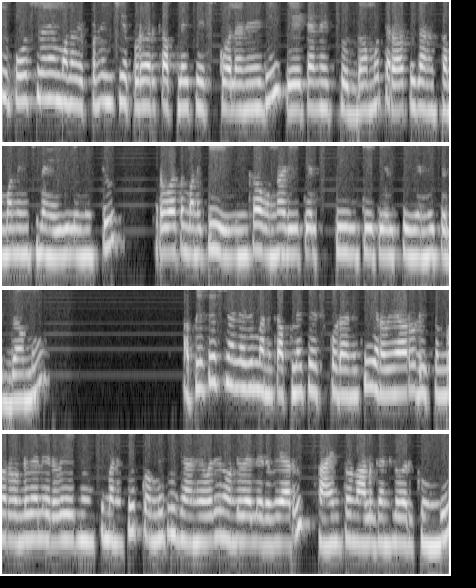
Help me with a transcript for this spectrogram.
ఈ పోస్టులను మనం ఎప్పటి నుంచి ఎప్పటి వరకు అప్లై చేసుకోవాలనేది డేట్ అనేది చూద్దాము. తర్వాత దానికి సంబంధించిన ఏజ్ లిమిట్ తర్వాత మనకి ఇంకా ఉన్న డీటెయిల్స్ ఫీజు డీటెయిల్స్ ఇవన్నీ చెప్దాము. అప్లికేషన్ అనేది మనకి అప్లై చేసుకోవడానికి ఇరవై ఆరు డిసెంబర్ రెండు వేల ఇరవై ఐదు నుంచి మనకి తొమ్మిది జనవరి రెండు వేల ఇరవై ఆరు సాయంత్రం నాలుగు గంటల వరకు ఉంది.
